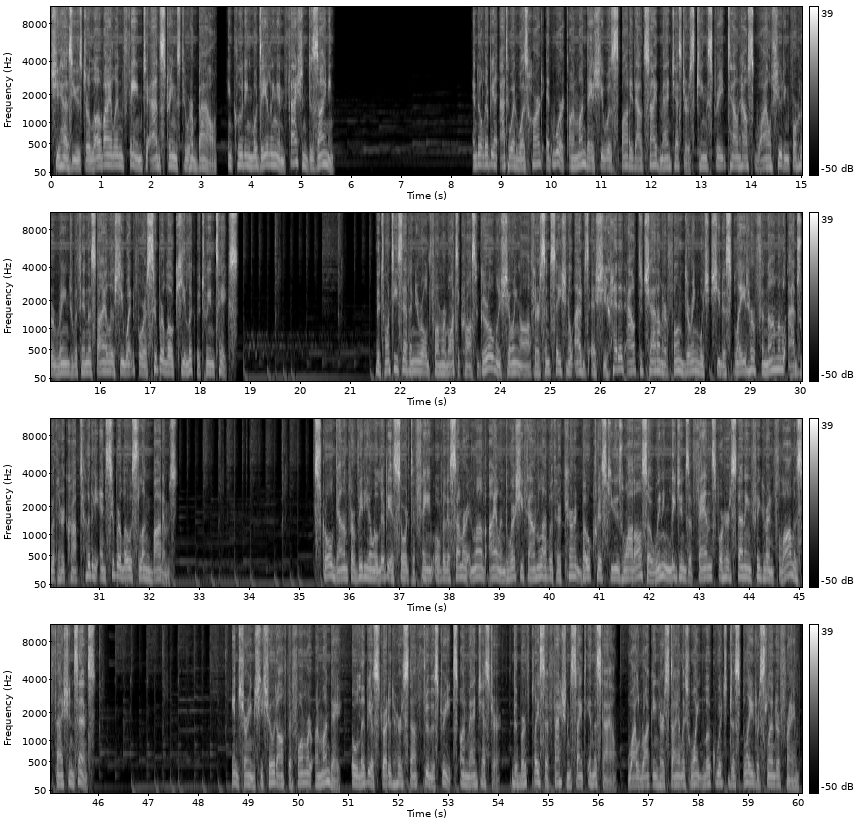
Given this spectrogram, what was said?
she has used her Love Island fame to add strings to her bow, including modelling and fashion designing. And Olivia Attwood was hard at work on Monday she was spotted outside Manchester's King Street townhouse while shooting for her range with In The Style as she went for a super low-key look between takes. The 27-year-old former motocross girl was showing off her sensational abs as she headed out to chat on her phone during which she displayed her phenomenal abs with her cropped hoodie and super low slung bottoms. Scroll down for video Olivia soared to fame over the summer in Love Island where she found love with her current beau Chris Hughes while also winning legions of fans for her stunning figure and flawless fashion sense. Ensuring she showed off the former on Monday, Olivia strutted her stuff through the streets on Manchester, the birthplace of fashion site In The Style, while rocking her stylish white look which displayed her slender frame.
